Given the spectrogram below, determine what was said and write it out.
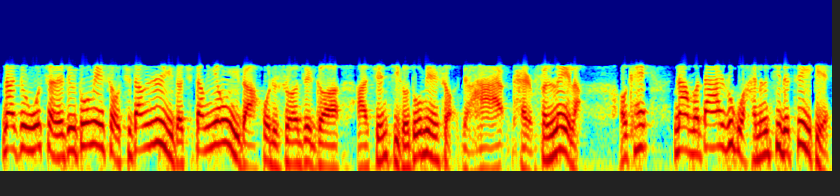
那就是我选的这个多面手去当日语的，去当英语的，或者说这个啊选几个多面手，啊开始分类了。OK，那么大家如果还能记得这一点，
